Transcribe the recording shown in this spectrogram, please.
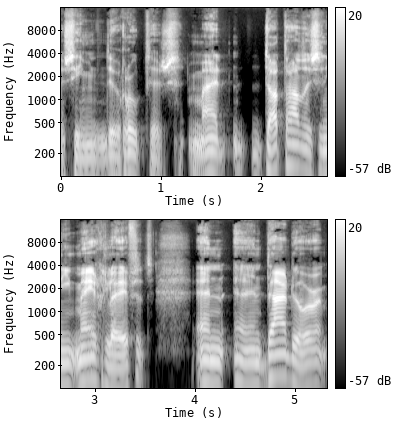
zien, de routes. Maar dat hadden ze niet meegeleverd. En, en daardoor,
